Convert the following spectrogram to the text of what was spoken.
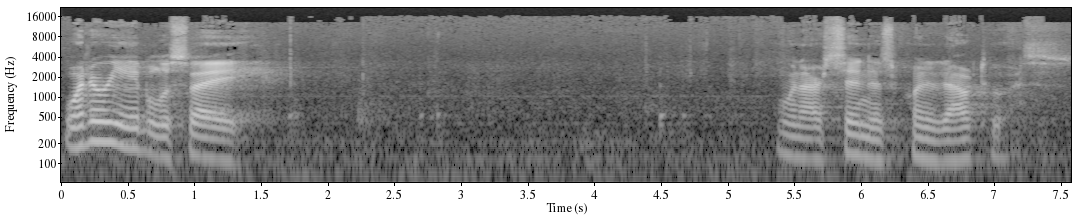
What are we able to say when our sin is pointed out to us.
